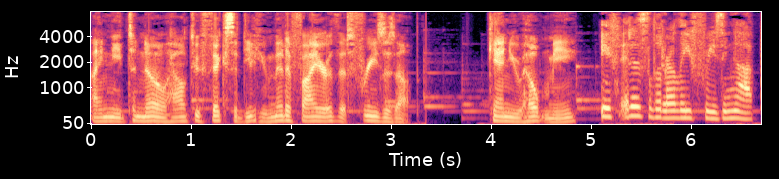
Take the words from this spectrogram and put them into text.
I need to know how to fix a dehumidifier that freezes up. Can you help me? If it is literally freezing up,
